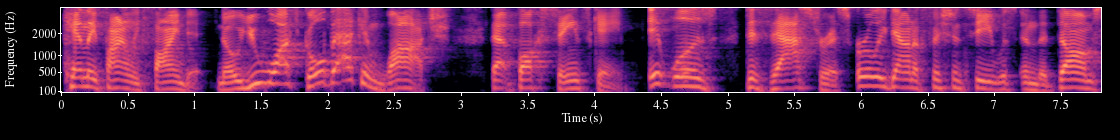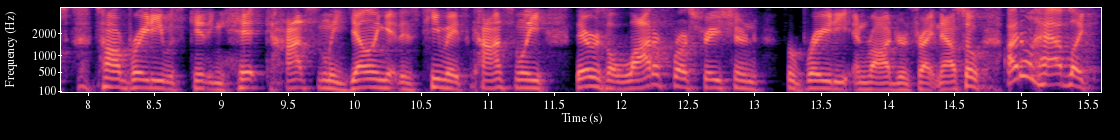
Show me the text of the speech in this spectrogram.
can they finally find it? Know, you watch, go back and watch that Bucs Saints game. It was disastrous. Early down efficiency was in the dumps. Tom Brady was getting hit constantly, yelling at his teammates constantly. There is a lot of frustration for Brady and Rodgers right now. So I don't have like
